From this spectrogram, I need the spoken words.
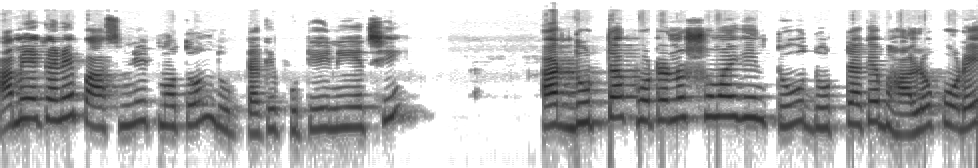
আমি এখানে পাঁচ মিনিট মতন দুধটাকে ফুটিয়ে নিয়েছি। আর দুধটা ফোটানোর সময় কিন্তু দুধটাকে ভালো করে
